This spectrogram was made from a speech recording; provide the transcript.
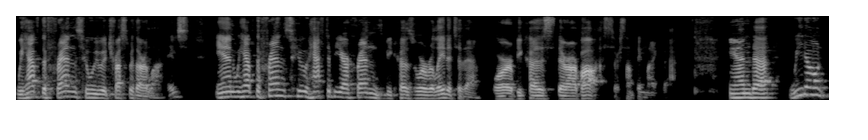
We have the friends who we would trust with our lives, and we have the friends who have to be our friends because we're related to them or because they're our boss or something like that. And uh, we don't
